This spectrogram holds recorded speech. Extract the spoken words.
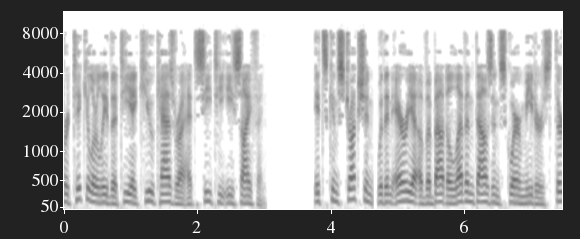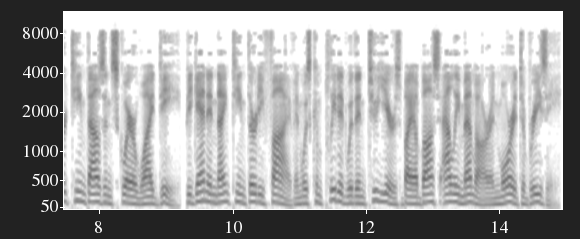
particularly the Taq Kasra at Ctesiphon. Its construction, with an area of about 11,000 square meters (13,000 square yd), began in 1935 and was completed within two years by Abbas Ali Memar and Morad Tabrizi.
